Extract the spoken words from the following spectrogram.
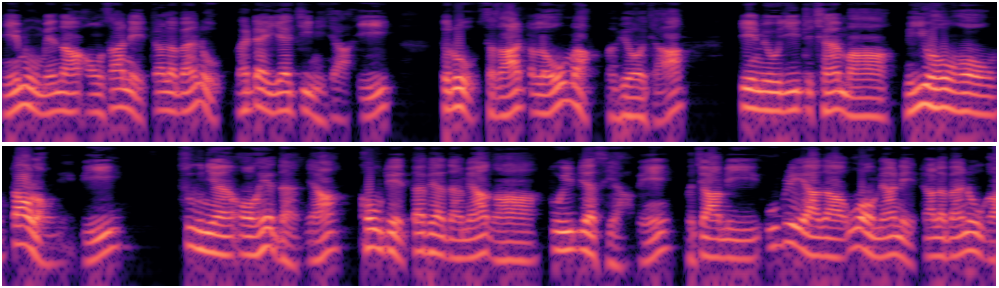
မြင်းမှုမင်းသားအောင်စားနှင့်တယ်လီဖုန်းတို့မတ်တက်ရက်ကြည့်နေကြ၏သူတို့စကားတစ်လုံးမှမပြောကြပြင်မြို့ကြီးတစ်ချမ်းမှာမီးဟုံဟုံတောက်လောင်နေပြီစူညံအော်ဟစ်တံများခုတ်တဲ့တပ်ဖြတ်တံများကတွေးပြက်စရာပင်မကြမီဥပရိယာသာဥအောင်များနှင့်တယ်လီဖုန်းတို့က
